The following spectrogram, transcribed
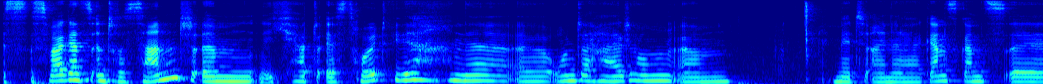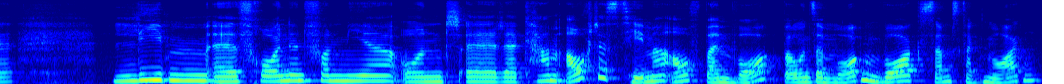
es, es, war ganz interessant. Ähm, ich hatte erst heute wieder eine äh, Unterhaltung. Ähm, mit einer ganz, ganz äh, lieben äh, Freundin von mir und äh, da kam auch das Thema auf beim Walk, bei unserem Morgenwalk, Samstagmorgen.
